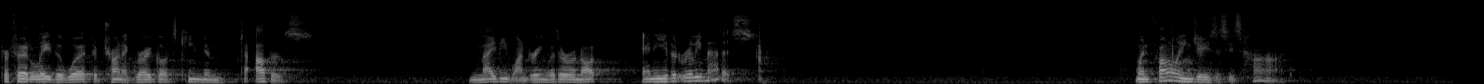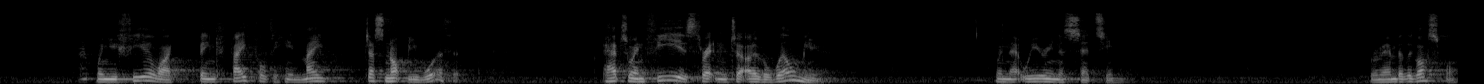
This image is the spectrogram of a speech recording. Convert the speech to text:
prefer to leave the work of trying to grow God's kingdom to others. You may be wondering whether or not any of it really matters. When following Jesus is hard, when you feel like being faithful to Him may just not be worth it, perhaps when fears threaten to overwhelm you, when that weariness sets in, remember the gospel.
